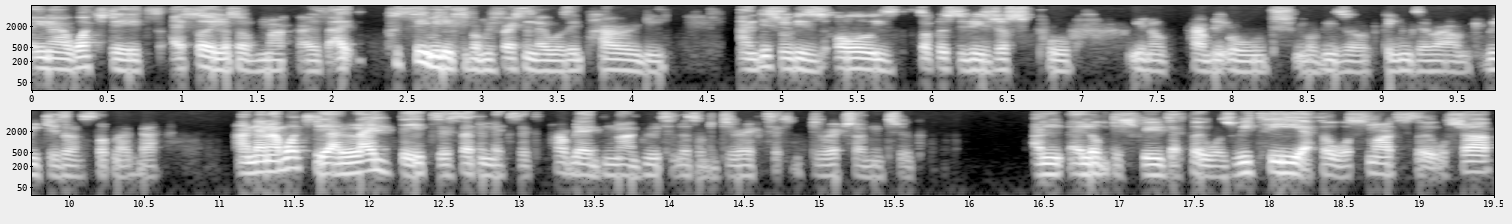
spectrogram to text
you know I watched it. I saw a lot of markers. I could see immediately from the first thing that was a parody, and this movie is always supposed to be just spoof, you know, probably old movies or things around witches and stuff like that. And then I watched it. I liked it to a certain extent. Probably I did not agree with a lot of the direct, direction it took. I, I loved the script. I thought it was witty. I thought it was smart. I thought it was sharp.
